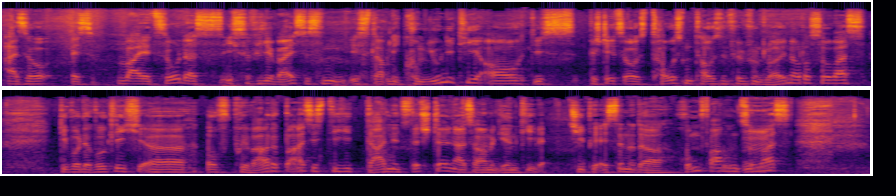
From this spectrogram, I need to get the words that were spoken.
Also es war jetzt so, dass ich so viele weiß, das ist glaube ich eine Community auch, das besteht so aus 1000, 1500 Leuten oder sowas, die wo da wirklich äh, auf privater Basis die Daten ins Netz stellen, also auch mit ihren G- GPS-Sender da rumfahren und sowas.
